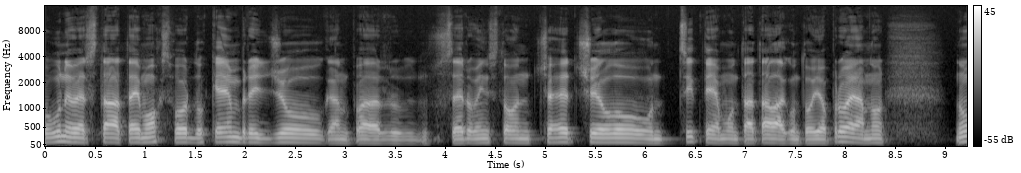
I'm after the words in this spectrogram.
universitātēm, Oksfordu, Kembridžu, gan par Seru Winstonu, Čērčilu un citiem, un tā tālāk, un to joprojām. Nu, nu,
